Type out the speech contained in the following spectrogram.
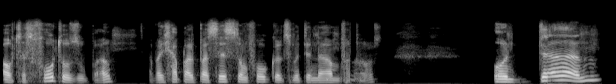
auch das Foto super. Aber ich habe halt Bassist und Vocals mit den Namen vertauscht. Und dann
